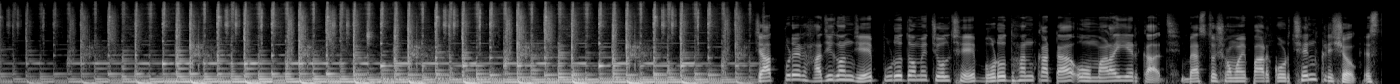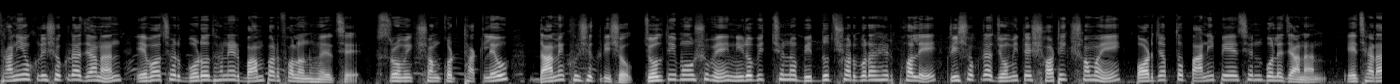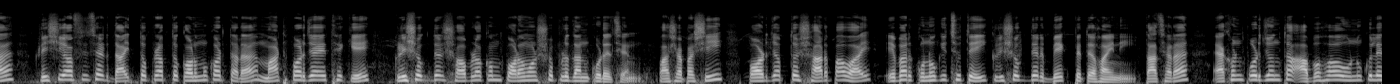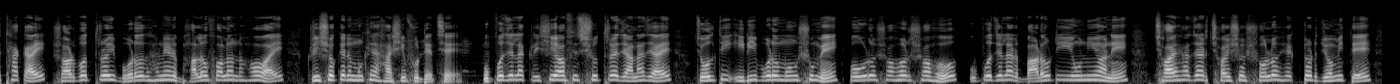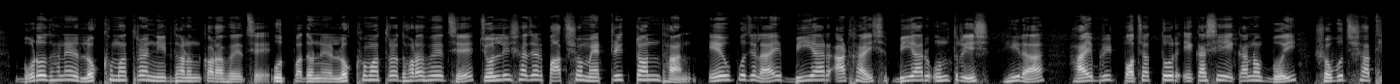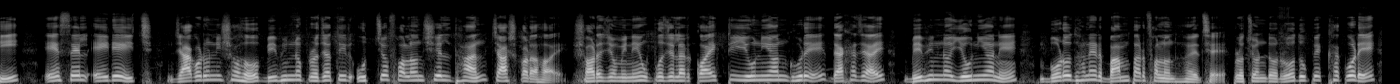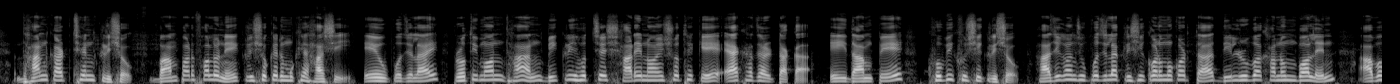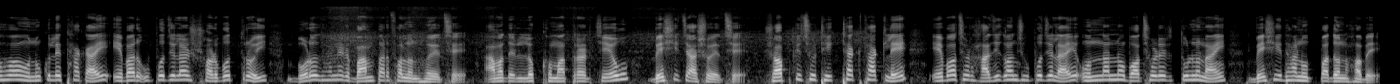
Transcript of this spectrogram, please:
চাঁদপুরের হাজীগঞ্জে পুরোদমে চলছে বোরো ধান কাটা ও মাড়াইয়ের কাজ। ব্যস্ত সময় পার করছেন কৃষক। স্থানীয় কৃষকরা জানান, এবছর বোরো ধানের বাম্পার ফলন হয়েছে। শ্রমিক সংকট থাকলেও দামে খুশি কৃষক। চলতি মৌসুমে নিরবিচ্ছিন্ন বিদ্যুৎ সরবরাহের ফলে কৃষকরা জমিতে সঠিক সময়ে পর্যাপ্ত পানি পেয়েছেন বলে জানান। এছাড়া কৃষি অফিসের দায়িত্বপ্রাপ্ত কর্মকর্তারা মাঠ পর্যায়ে থেকে কৃষকদের সব রকম পরামর্শ প্রদান করেছেন। পাশাপাশি পর্যাপ্ত সার পাওয়ায় এবার কোনো কিছুতেই কৃষকদের বেগ পেতে হয়নি। তাছাড়া এখন পর্যন্ত আবহাওয়া অনুকূলে থাকায় সর্বত্রই বোরো ধানের ভালো ফলন হওয়ায় কৃষকের মুখে হাসি ফুটেছে। উপজেলা কৃষি অফিস সূত্রে জানা যায়, চলতি ইরি বড় মৌসুমে পৌর শহর সহ উপজেলার বারোটি ইউনিয়নে ছয় হাজার ছয়শো ষোলো হেক্টর জমিতে বোরো ধানের লক্ষ্যমাত্রা নির্ধারণ করা হয়েছে। উৎপাদনের লক্ষ্যমাত্রা ধরা হয়েছে চল্লিশ হাজার পাঁচশো মেট্রিক টন ধান। এ উপজেলায় বিআর আঠাইশ, বিআর উনত্রিশ, হীরা হাইব্রিড পঁচাত্তর, একাশি একানব্বই, সবুজ সাথী এস এল এইচ, জাগরণী সহ বিভিন্ন প্রজাতির উচ্চ ফলনশীল ধান চাষ করা হয়। সরেজমিনে উপজেলার কয়েকটি ইউনিয়ন ঘুরে দেখা যায়, বিভিন্ন ইউনিয়নে বোরো ধানের বাম্পার ফলন হয়েছে। প্রচণ্ড রোদ উপেক্ষা করে ধান কাটছেন কৃষক। বাম্পার ফলনে কৃষকের মুখে হাসি। এ উপজেলায় প্রতিমন ধান বিক্রি হচ্ছে সাড়ে নয়শো থেকে এক হাজার টাকা। এই দাম পেয়ে খুবই খুশি কৃষক। হাজীগঞ্জ উপজেলা কৃষি কর্মকর্তা দিলরুবা খানম বলেন, আবহাওয়া অনুকূলে থাকায় এবার উপজেলার সর্বত্রই বোরো ধানের বাম্পার ফলন হয়েছে। আমাদের লক্ষ্যমাত্রার চেয়েও বেশি চাষ হয়েছে। সবকিছু ঠিকঠাক থাকলে এবছর হাজীগঞ্জ উপজেলায় অন্যান্য বছরের তুলনায় বেশি ধান উৎপাদন হবে।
